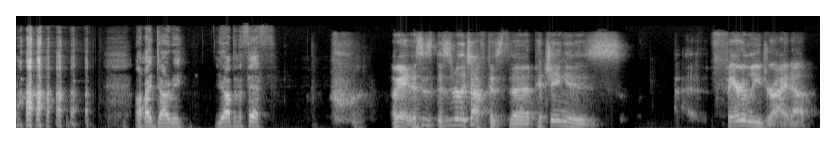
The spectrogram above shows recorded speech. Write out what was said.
all right, Darby, you're up in the fifth. Okay, this is this is really tough because the pitching is fairly dried up.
